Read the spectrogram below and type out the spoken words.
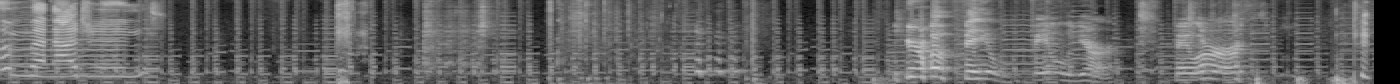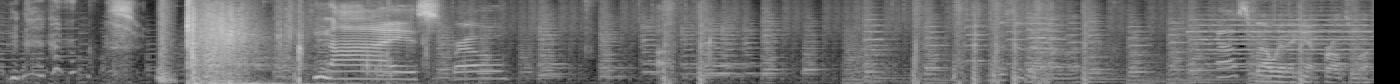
Imagine. You're a fail failure. Failure. Nice, bro. This is it, by the way. Yes. So that way they can't pearl to us.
